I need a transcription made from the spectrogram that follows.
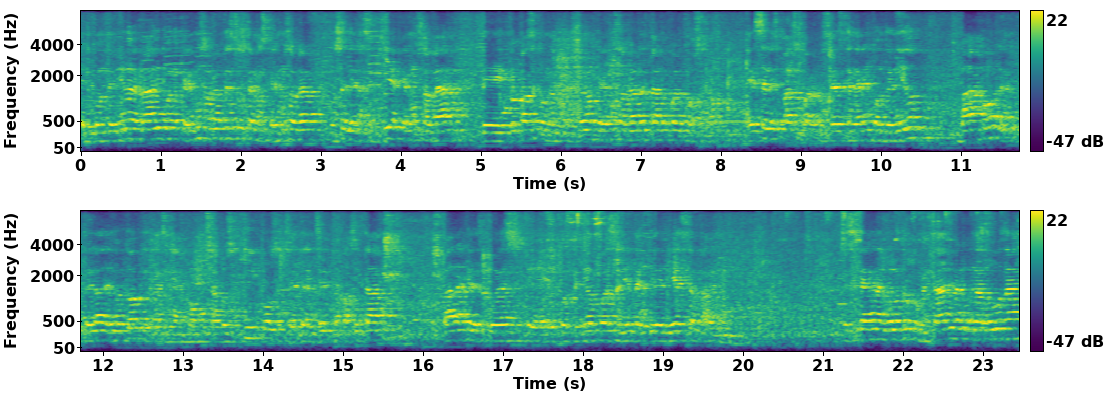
El contenido de radio, bueno, queremos hablar de estos temas, queremos hablar, no sé, de la sequía, queremos hablar de qué pasa con la educación, queremos hablar de tal o cual cosa, ¿no? Es el espacio para que ustedes generen contenido bajo la tutela del doctor que les va a enseñar cómo usar los equipos, etcétera, etcétera, capacitar para que después eh, el contenido pueda salir de aquí de Viesca para el mundo. No sé si tengan algún otro comentario, alguna duda,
